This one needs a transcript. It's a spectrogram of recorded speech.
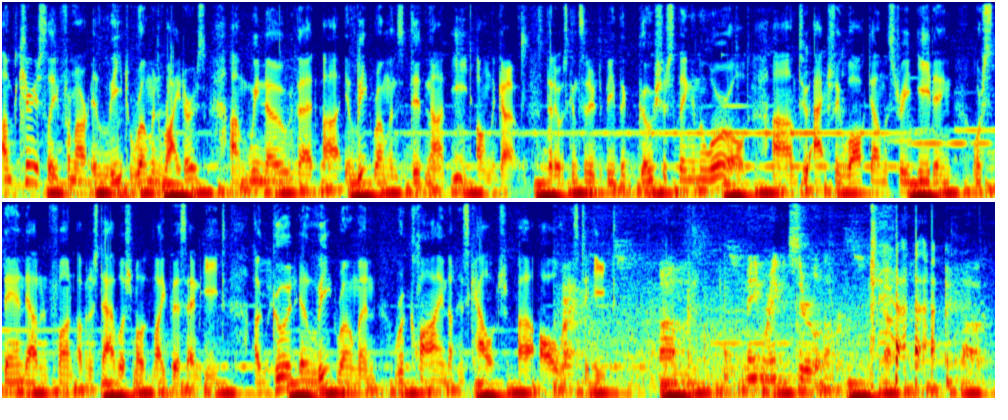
Um, curiously, from our elite Roman writers, um, we know that uh, elite Romans did not eat on the go, that it was considered to be the gauchest thing in the world um, to actually walk down the street eating or stand out in front of an establishment like this and eat. A good elite Roman reclined on his couch uh, always to eat. Um, name, rank, and serial number. uh,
